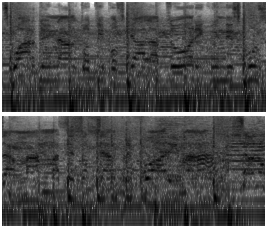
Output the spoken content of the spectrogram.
Sguardo in alto tipo scalatori Quindi scusa mamma se sto sempre fuori Ma sono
